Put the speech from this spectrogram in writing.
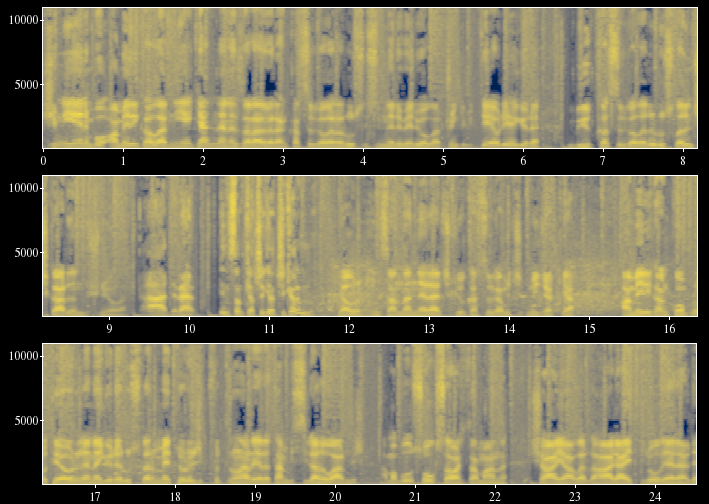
Şimdi yeğenim bu Amerikalılar niye kendilerine zarar veren kasırgalara Rus isimleri veriyorlar? Çünkü bir teoriye göre büyük kasırgaları Rusların çıkardığını düşünüyorlar. Hadi lan. İnsan kaçırgan çıkarır mı? Yavrum insandan neler çıkıyor? Kasırga mı çıkmayacak ya? Amerikan komplo teorilerine göre Rusların meteorolojik fırtınalar yaratan bir silahı varmış. Ama bu soğuk savaş zamanı şayialar da hala etkili oluyor herhalde.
